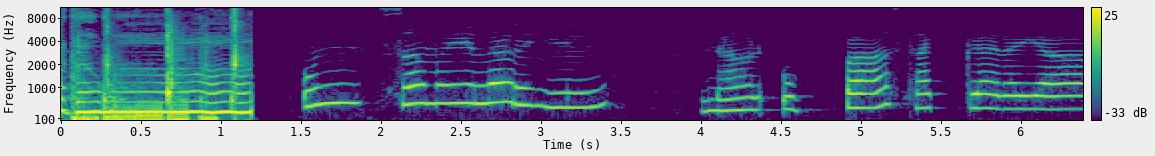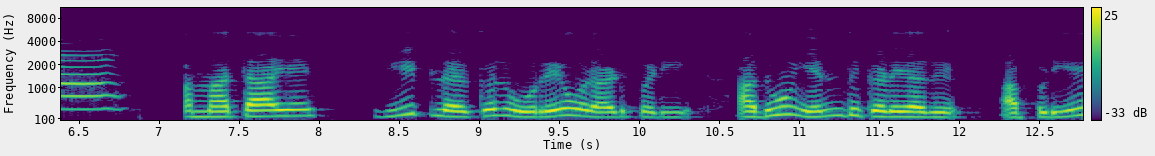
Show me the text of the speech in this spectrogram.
புத்தகமா உன் சமையலறையில் நான் உப்பா சர்க்கரையா? அம்மா தாயே வீட்டில் இருக்கிறது ஒரே ஒரு அடுப்படி. அதுவும் எந்த கிடையாது. அப்படியே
